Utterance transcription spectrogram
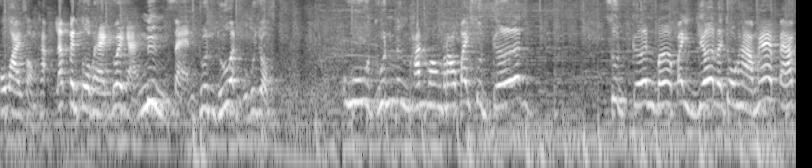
เพราะวายสองครับ แล้วเป็นตัวแพงด้วยไงหนึ่งแสนทุนทวนคุณผู้ชมอู้ทุนหนึ่งพันของเราไปสุดเกิน สุดเกินเบอร์ไปเยอะเลยโทรหาแม่แป๊บ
